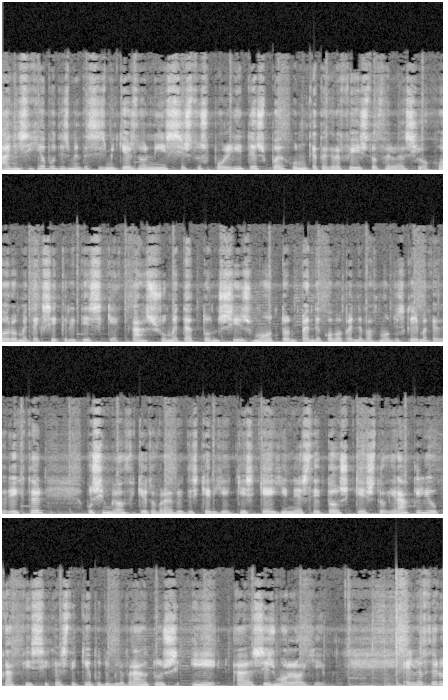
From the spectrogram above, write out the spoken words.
Ανησυχία από τις μετασυσμικές δονήσεις στους πολίτες που έχουν καταγραφεί στο θαλάσσιο χώρο μεταξύ Κρήτης και Κάσου μετά τον σεισμό των 5,5 βαθμών της κλίμακας Ρίχτερ που σημειώθηκε το βράδυ της Κυριακής και έγινε αισθητός και στο Ηράκλειο, καθησυχαστική από την πλευρά τους οι σεισμολόγοι. Ελεύθερο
